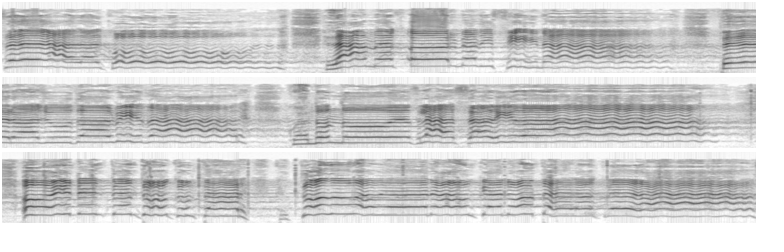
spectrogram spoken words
sea el alcohol la mejor medicina, pero ayuda a olvidar cuando no ves la salida. Que todo va bien aunque no te lo creas,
